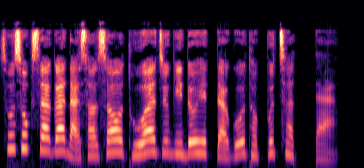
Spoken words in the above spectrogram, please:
소속사가 나서서 도와주기도 했다고 덧붙였다.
